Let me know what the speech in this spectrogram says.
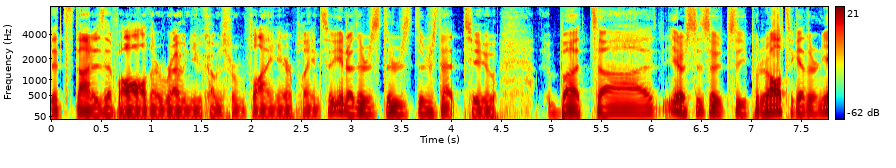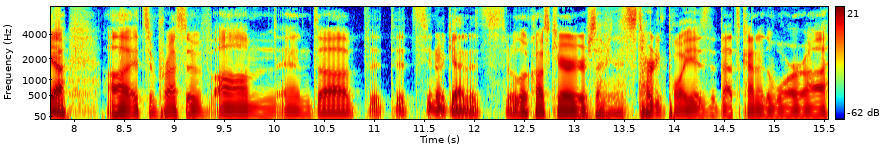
it's not as if all their revenue comes from flying airplanes. So you know, there's there's there's that too. But uh, you know, so, so so you put it all together, and yeah, uh, it's impressive. Um, and uh, it, it's you know, again, it's they're low cost carriers. I mean, the starting point is that that's kind of the more uh,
